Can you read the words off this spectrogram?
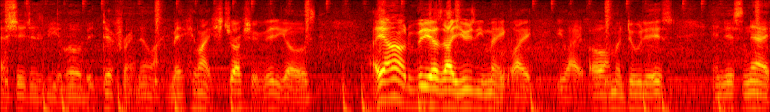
that should just be a little bit different than like making like structured videos. Like, y'all know the videos I usually make like be like, oh I'm gonna do this and this and that.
